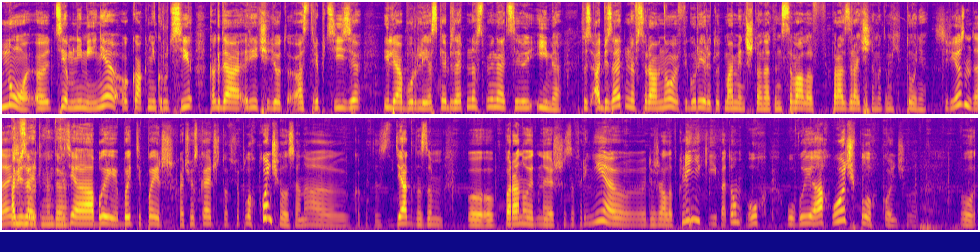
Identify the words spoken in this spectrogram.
Но, э, тем не менее, э, как ни крути, когда речь идет о стриптизе или о бурлеске, обязательно вспоминается ее имя. То есть обязательно все равно фигурирует тот момент, что она танцевала в прозрачном этом хитоне. Серьезно, да? Обязательно, да. Кстати, об Бетти Пейдж хочу сказать, что все плохо кончилось. Она э, как это, с диагнозом параноидная шизофрения лежала в клинике, и потом, ух, увы, ах, очень плохо кончила. Вот.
